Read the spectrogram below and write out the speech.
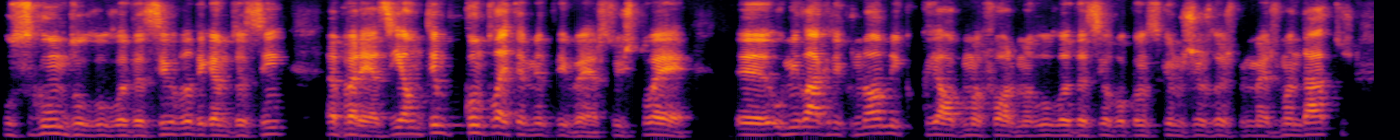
o segundo Lula da Silva, digamos assim, aparece. E é um tempo completamente diverso, isto é, o milagre económico que de alguma forma Lula da Silva conseguiu nos seus dois primeiros mandatos, eh,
